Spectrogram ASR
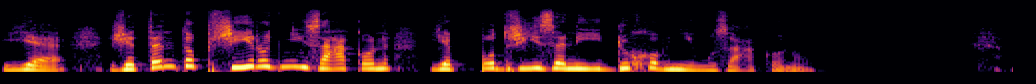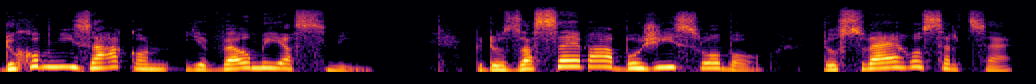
je, že tento přírodní zákon je podřízený duchovnímu zákonu. Duchovní zákon je velmi jasný. Kdo zasévá Boží slovo do svého srdce,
